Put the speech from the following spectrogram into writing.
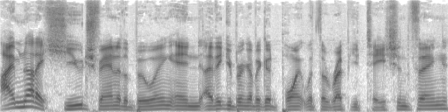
I'm not a huge fan of the booing, and I think you bring up a good point with the reputation thing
